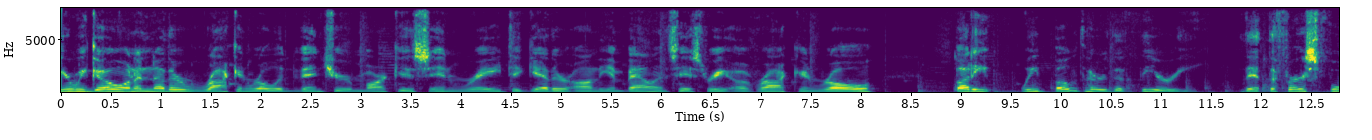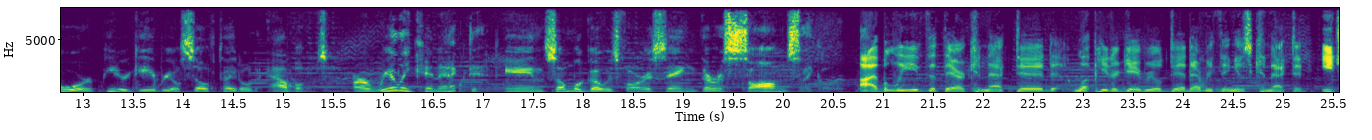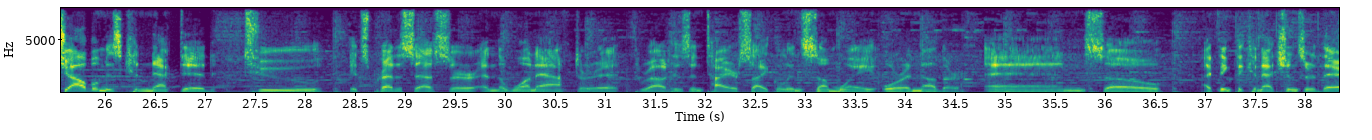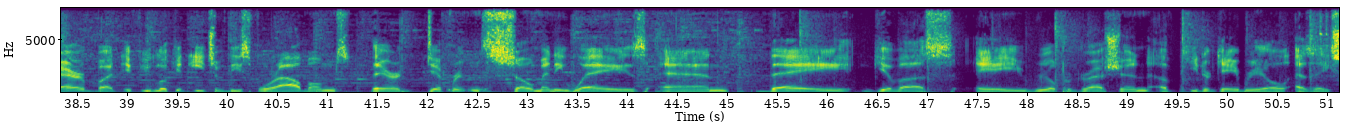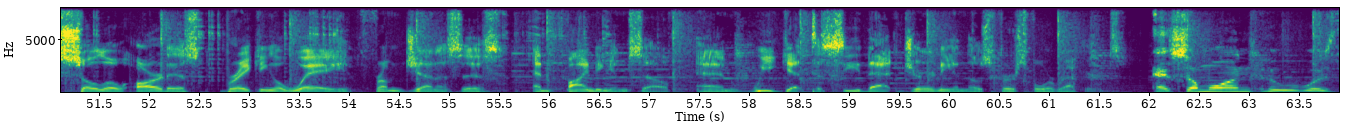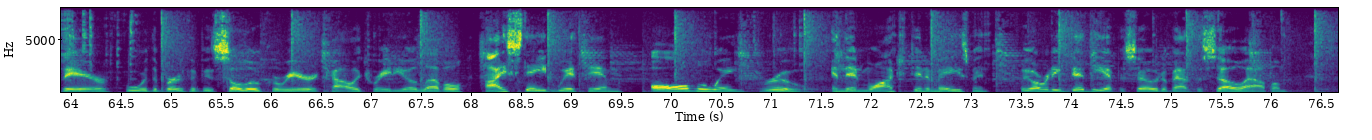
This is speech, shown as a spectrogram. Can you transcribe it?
Here we go on another rock and roll adventure. Marcus and Ray together on the imbalanced history of rock and roll. Buddy, we both heard the theory that the first four Peter Gabriel self titled albums are really connected. And some will go as far as saying they're a song cycle. I believe that they're connected. What Peter Gabriel did, everything is connected. Each album is connected to its predecessor and the one after it throughout his entire cycle in some way or another. And so I think the connections are there, but if you look at each of these four albums, they're different in so many ways, and they give us a real progression of Peter Gabriel as a solo artist breaking away from Genesis and finding himself. And we get to see that journey in those first four records as someone who was there for the birth of his solo career at college radio level, I stayed with him all the way through and then watched in amazement. We already did the episode about the So album,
